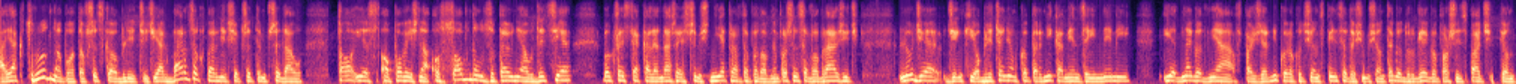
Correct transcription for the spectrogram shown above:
a jak trudno było to wszystko obliczyć, jak bardzo Kopernik się przy tym przydał, to jest opowieść na osobną zupełnie audycję, bo kwestia kalendarza jest czymś nieprawdopodobnym. Proszę sobie wyobrazić, ludzie dzięki obliczeniom Kopernika między innymi jednego dnia w październiku roku 1582 poszli spać 5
